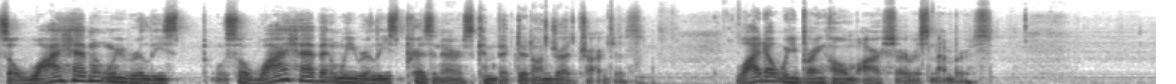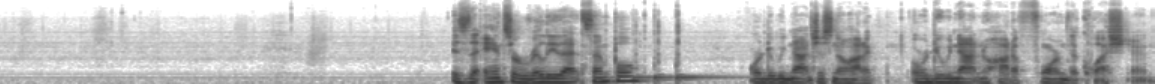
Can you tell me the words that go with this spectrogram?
So why haven't we released so why haven't we released prisoners convicted on drug charges? Why don't we bring home our service members? Is the answer really that simple? Or do we not just know how to or do we not know how to form the question?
